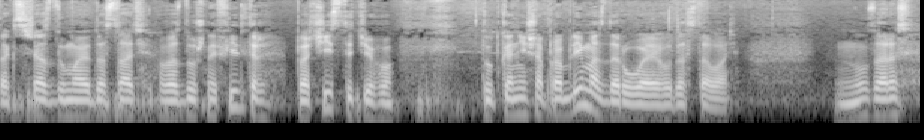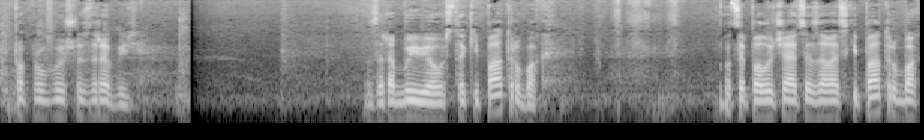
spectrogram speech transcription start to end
Так, зараз думаю достати воздушний фільтр, почистити його. Тут, звісно, проблема здорова його доставати. Ну, зараз спробую щось зробити. Зробив я ось такий патрубок. Ну, це виходить заводський патрубок.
